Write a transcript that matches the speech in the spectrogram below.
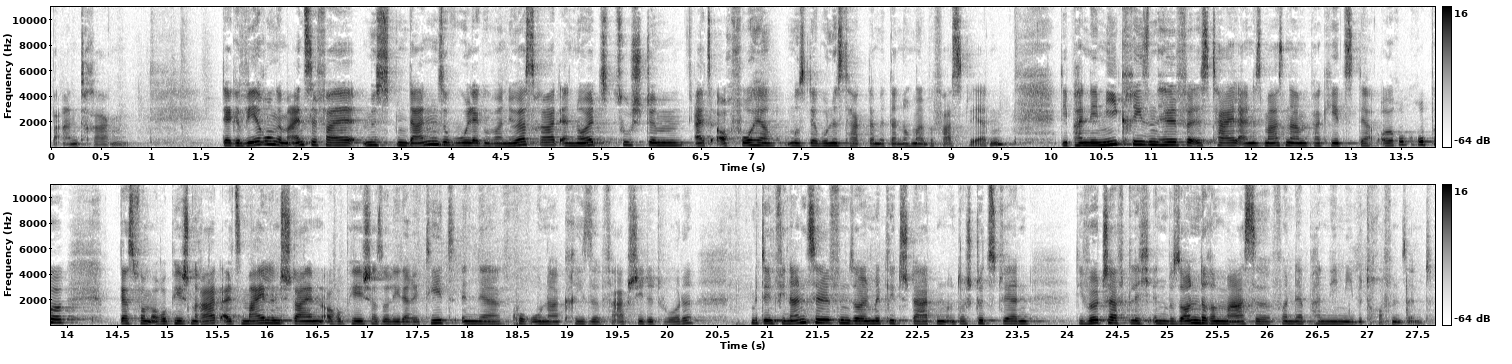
beantragen. Der Gewährung im Einzelfall müssten dann sowohl der Gouverneursrat erneut zustimmen, als auch vorher muss der Bundestag damit dann nochmal befasst werden. Die Pandemie-Krisenhilfe ist Teil eines Maßnahmenpakets der Eurogruppe, das vom Europäischen Rat als Meilenstein europäischer Solidarität in der Corona-Krise verabschiedet wurde. Mit den Finanzhilfen sollen Mitgliedstaaten unterstützt werden, die wirtschaftlich in besonderem Maße von der Pandemie betroffen sind.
